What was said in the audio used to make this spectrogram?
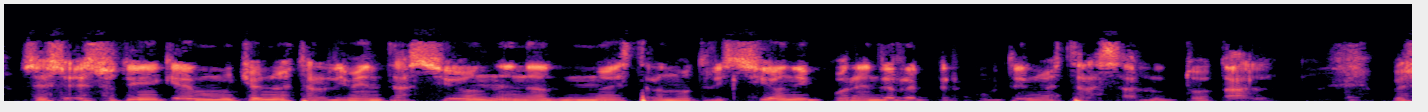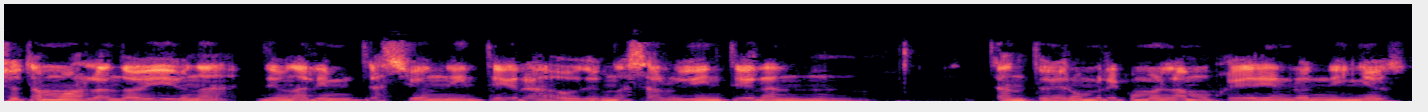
Entonces, eso tiene que ver mucho en nuestra alimentación, en nuestra nutrición y por ende repercute en nuestra salud total. Por eso estamos hablando hoy de una, de una alimentación íntegra o de una salud íntegra tanto del hombre como en la mujer y en los niños,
